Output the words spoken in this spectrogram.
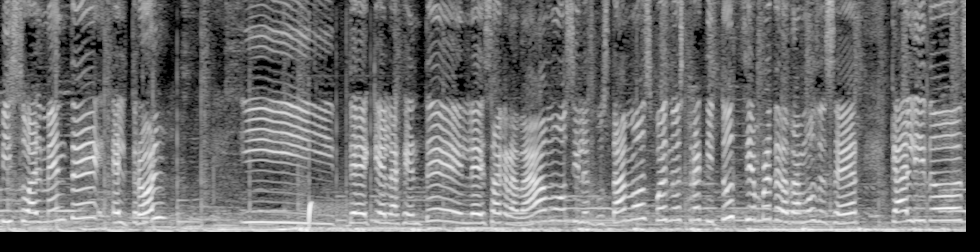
Visualmente el troll y de que la gente les agradamos y les gustamos, pues nuestra actitud siempre tratamos de ser cálidos,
